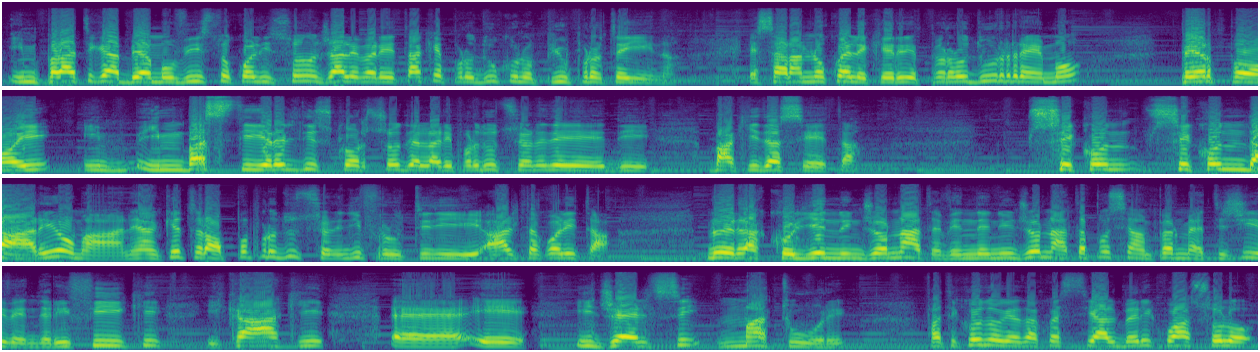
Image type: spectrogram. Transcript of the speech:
in pratica abbiamo visto quali sono già le varietà che producono più proteina e saranno quelle che riprodurremo per poi imbastire il discorso della riproduzione di, di bachi da seta. Second, secondario, ma neanche troppo, produzione di frutti di alta qualità. Noi raccogliendo in giornata e vendendo in giornata possiamo permetterci di vendere i fichi, i cachi eh, e i gelsi maturi. Fate conto che da questi alberi qua, solo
